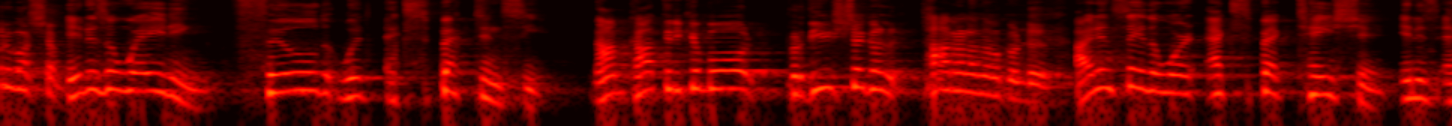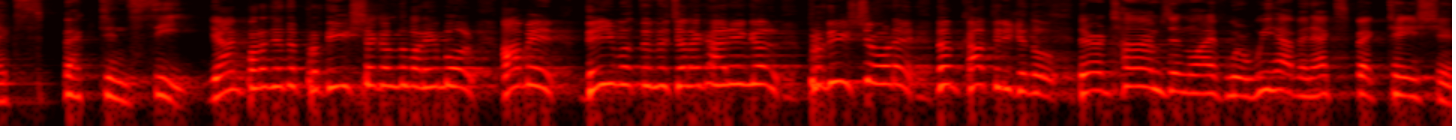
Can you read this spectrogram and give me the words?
ഒരു വർഷം It is a waiting filled with expectancy. നാം കാത്തിരിക്കുമ്പോൾ പ്രതീക്ഷകൾ ധാരാളം നമുക്കുണ്ട് I didn't say the word expectation, it is expectancy. ഞാൻ പറഞ്ഞത് പ്രതീക്ഷകൾ എന്ന് പറയുമ്പോൾ ആമേ ദൈവത്തിൽ നിന്ന് ചില കാര്യങ്ങൾ പ്രതീക്ഷയോടെ നാം കാത്തിരിക്കുന്നു There are times in life where we have an expectation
